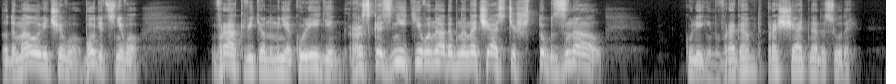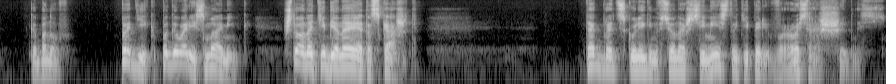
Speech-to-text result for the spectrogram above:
Ну да мало ли чего, будет с него. Враг ведь он мне, Кулигин. Расказнить его надобно на части, чтоб знал. Кулигин, врагам-то прощать надо, сударь. Кабанов. Поди-ка, поговори с маменькой. Что она тебе на это скажет? Так, братец Кулигин, все наше семейство теперь врозь расшиблось.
